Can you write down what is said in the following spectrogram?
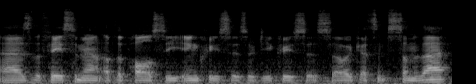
as the face amount of the policy increases or decreases? So, it gets into some of that.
